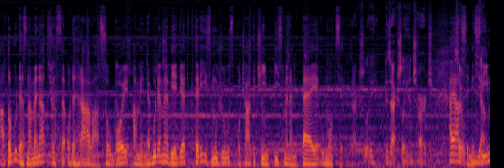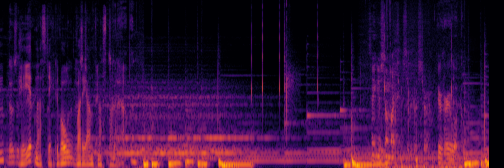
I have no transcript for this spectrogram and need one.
A to bude znamenat, že se odehrává souboj a my nebudeme vědět, který z mužů s počátečním písmenem P je u moci. A já si myslím, že jedna z těch dvou variant nastane. Thank you so much, Mr. Brewster. You're very welcome.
